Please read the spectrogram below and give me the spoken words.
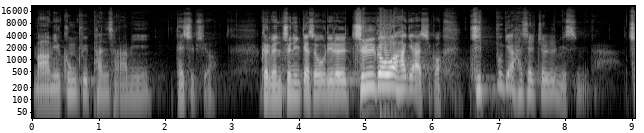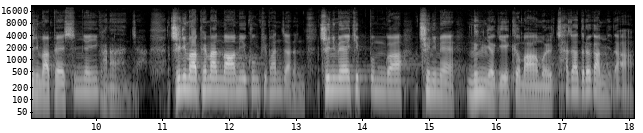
마음이 궁핍한 사람이 되십시오. 그러면 주님께서 우리를 즐거워하게 하시고 기쁘게 하실 줄 믿습니다. 주님 앞에 심령이 가난한 자, 주님 앞에만 마음이 궁핍한 자는 주님의 기쁨과 주님의 능력이 그 마음을 찾아 들어갑니다.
